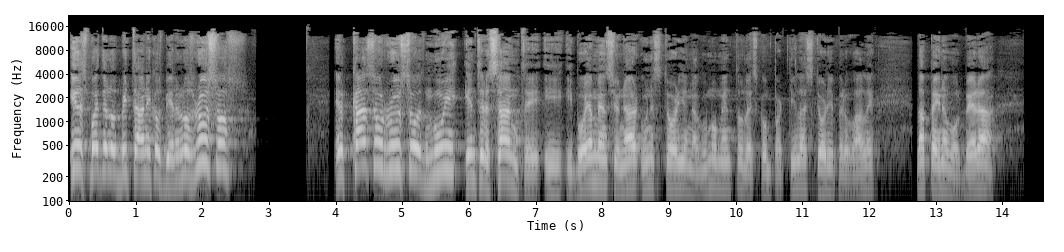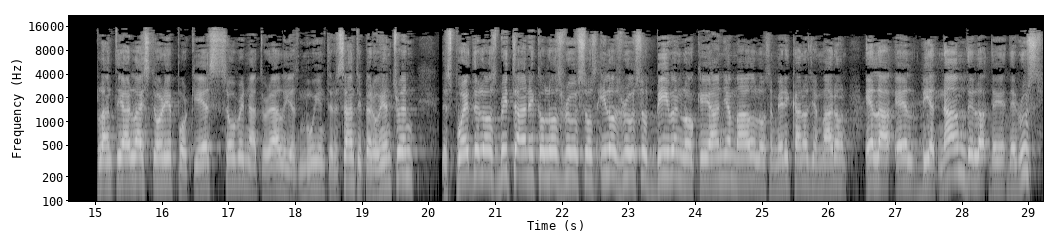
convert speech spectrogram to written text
Y después de los británicos vienen los rusos. El caso ruso es muy interesante y, voy a mencionar una historia. En algún momento les compartí la historia, pero vale la pena volver a plantear la historia porque es sobrenatural y es muy interesante. Pero entran después de los británicos, los rusos, y los rusos viven lo que han llamado, los americanos llamaron el, Vietnam de Rusia.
